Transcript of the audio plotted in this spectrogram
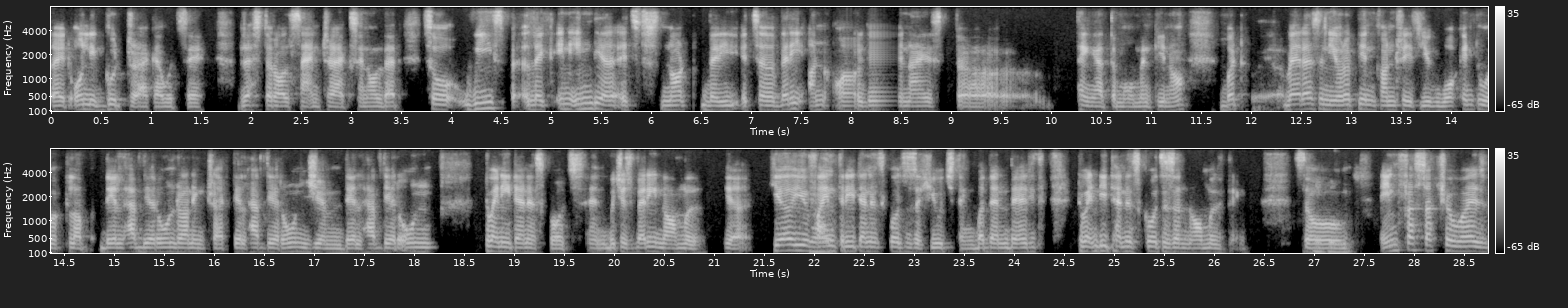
Right? Only good track i would say. Rest are all sand tracks and all that. So we sp- like in india it's not very it's a very unorganized uh, thing at the moment, you know. But whereas in European countries, you walk into a club, they'll have their own running track, they'll have their own gym, they'll have their own 20 tennis courts, and which is very normal here. Here you yeah. find three tennis courts is a huge thing, but then there 20 tennis courts is a normal thing. So mm-hmm. infrastructure wise,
